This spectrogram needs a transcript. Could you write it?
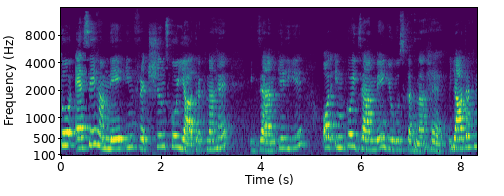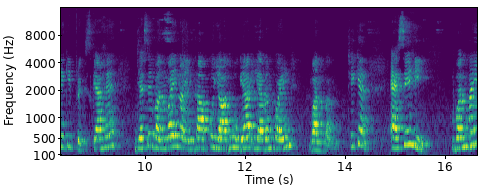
तो ऐसे हमने इन फ्रैक्शंस को याद रखना है एग्ज़ाम के लिए और इनको एग्ज़ाम में यूज़ करना है। याद रखने की ट्रिक्स क्या है? जैसे वन बाई नाइन का आपको याद हो गया इलेवन पॉइंट वन वन, ठीक है? ऐसे ही वन बाई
